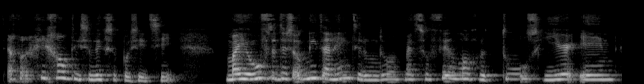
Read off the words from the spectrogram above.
Echt een gigantische luxe positie. Maar je hoeft het dus ook niet alleen te doen door met zoveel mogelijk tools hierin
